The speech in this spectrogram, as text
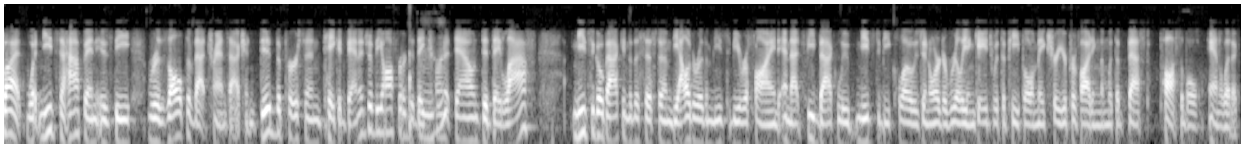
But what needs to happen is the result of that transaction. Did the person take advantage of the offer? Did they mm-hmm. turn it down? Did they laugh? Needs to go back into the system, the algorithm needs to be refined, and that feedback loop needs to be closed in order to really engage with the people and make sure you're providing them with the best possible analytic.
